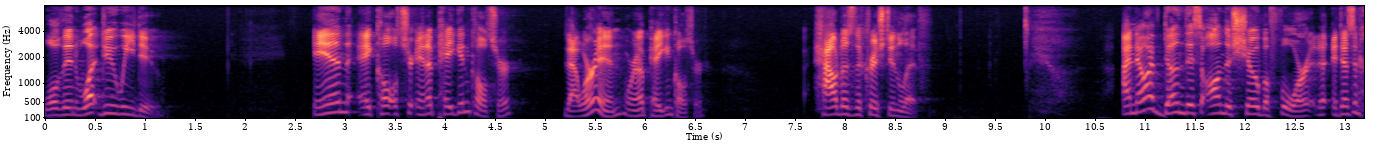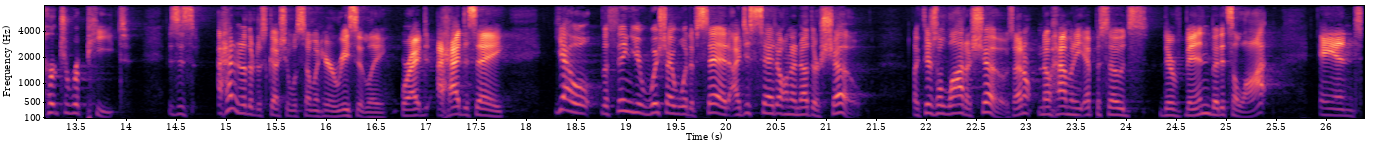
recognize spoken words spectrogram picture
Well, then what do we do? In a culture, in a pagan culture that we're in, we're in a pagan culture, how does the Christian live? I know I've done this on the show before. It, it doesn't hurt to repeat. This is I had another discussion with someone here recently where I, I had to say, yeah, well, the thing you wish I would have said, I just said on another show. Like, there's a lot of shows. I don't know how many episodes there have been, but it's a lot. And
